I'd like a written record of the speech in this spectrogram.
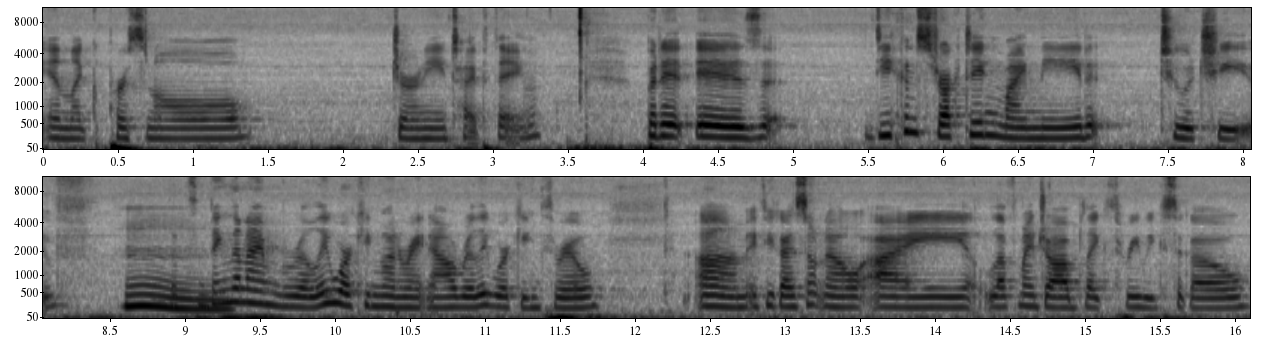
and like personal journey type thing, but it is deconstructing my need to achieve Mm. That's something that I'm really working on right now, really working through. Um, if you guys don't know, I left my job like three weeks ago,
